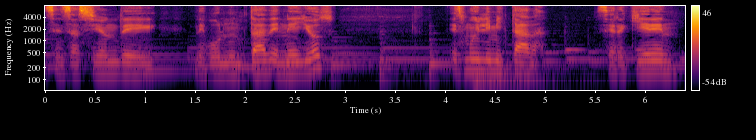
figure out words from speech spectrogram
sensación de, voluntad en ellos, es muy limitada. Se requieren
